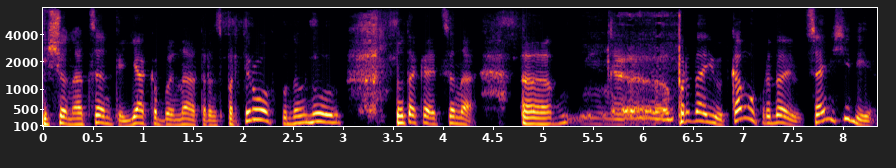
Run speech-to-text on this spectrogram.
еще наценка якобы на транспортировку, ну, ну, ну такая цена, э, э, продают. Кому продают? Сами себе.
